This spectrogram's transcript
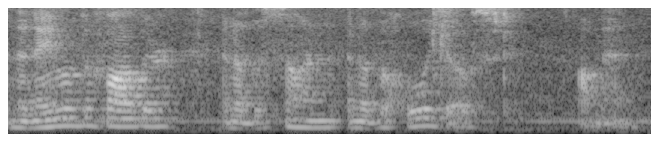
In the name of the Father, and of the Son, and of the Holy Ghost. Amen.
